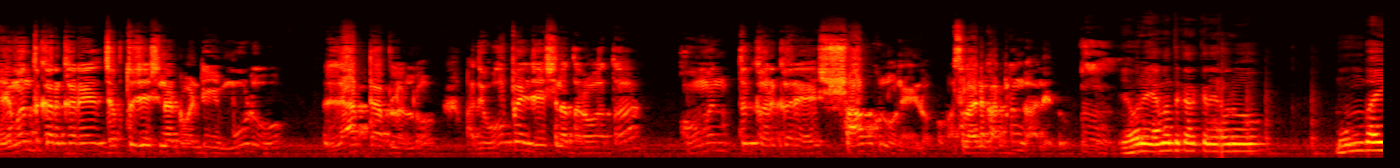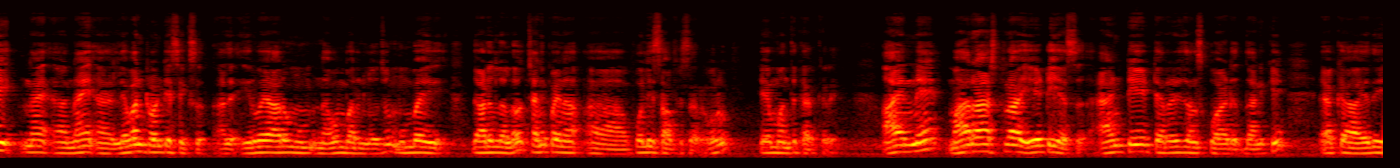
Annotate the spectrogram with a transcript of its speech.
హేమంత్ కర్కరే జప్తు చేసినటువంటి ఈ మూడు ల్యాప్టాప్లలో అది ఓపెన్ చేసిన తర్వాత హేమంత్ కర్కరే షాక్ లోనేడు అసలు ఆయనకు అర్థం కాలేదు. ఎవరు హేమంత్ కర్కర్ ఎవరు? ముంబై లెవెన్ ట్వంటీ సిక్స్ అదే ఇరవై ఆరు నవంబర్ రోజు ముంబై దాడులలో చనిపోయిన పోలీస్ ఆఫీసర్ ఎవరు? హేమంత్ కర్కరే. ఆయన్నే Maharashtra ATS anti terrorism squad దానికి యొక్క ఇది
